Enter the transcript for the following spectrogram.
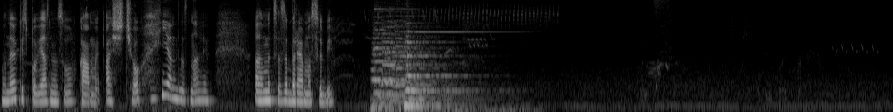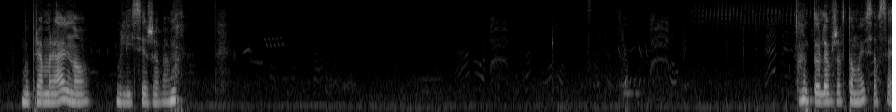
Воно якесь пов'язане з вовками. А що? Я не знаю. Але ми це заберемо собі. Ми прям реально в лісі живемо. Толя вже втомився, все,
